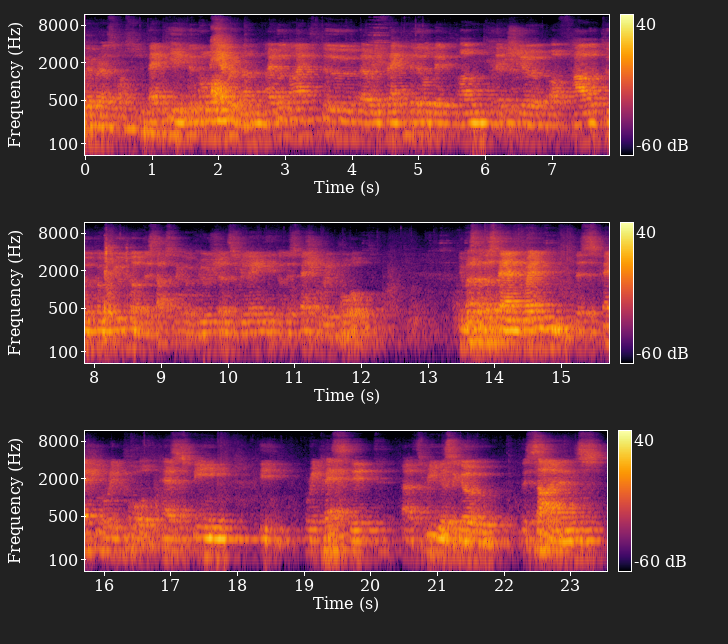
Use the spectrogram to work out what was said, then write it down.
whoever else wants to. Thank you. Good morning, everyone. I would like to uh, reflect a little bit on the issue of how to compute on the subsequent conclusions related to the special report. You must understand when the special report has been the- requested uh, three years ago, the science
